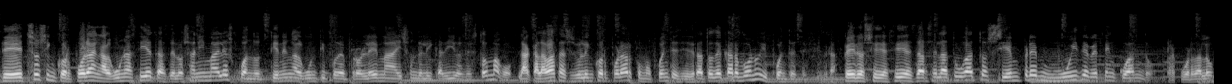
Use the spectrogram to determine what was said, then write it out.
De hecho, se incorpora en algunas dietas de los animales cuando tienen algún tipo de problema y son delicadillos de estómago. La calabaza se suele incorporar como fuentes de hidrato de carbono y fuentes de fibra. Pero si decides dársela a tu gato, siempre muy de vez en cuando, recuérdalo.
